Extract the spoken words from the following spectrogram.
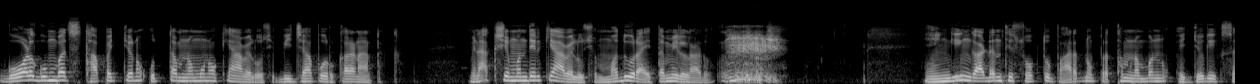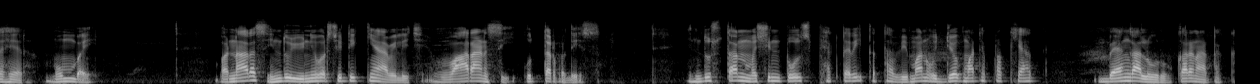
ગોળ ગુંબજ સ્થાપત્યનો ઉત્તમ નમૂનો ક્યાં આવેલો છે? બીજાપુર, કર્ણાટક. મીનાક્ષી મંદિર ક્યાં આવેલું છે? મદુરાઈ, તમિલનાડુ. હેંગિંગ ગાર્ડનથી શોભતું ભારતનું પ્રથમ નંબરનું ઔદ્યોગિક શહેર, મુંબઈ. બનારસ હિન્દુ યુનિવર્સિટી ક્યાં આવેલી છે? વારાણસી ઉત્તર પ્રદેશ હિન્દુસ્તાન મશીન ટૂલ્સ ફેક્ટરી તથા વિમાન ઉદ્યોગ માટે પ્રખ્યાત બેંગાલુરુ, કર્ણાટક.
